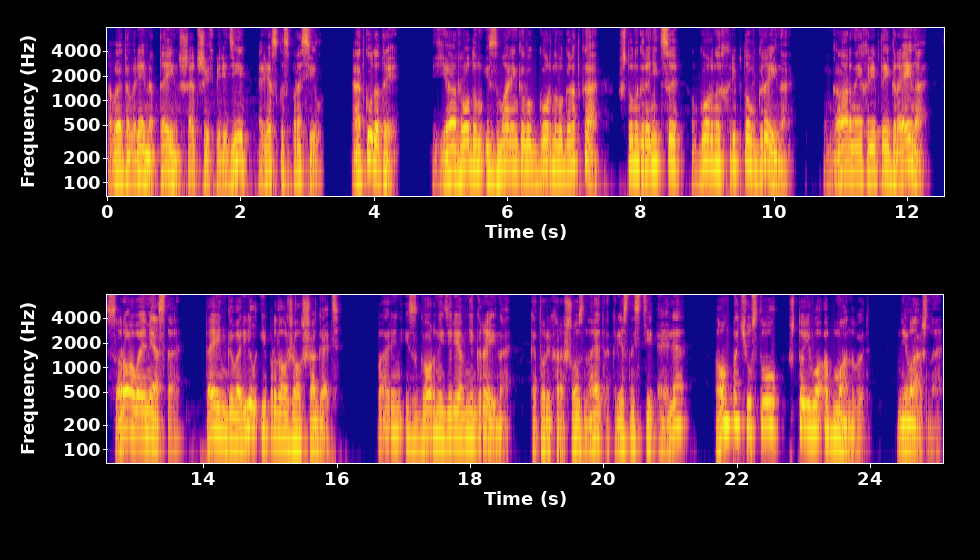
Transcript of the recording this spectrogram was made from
В это время Тейн, шедший впереди, резко спросил. «Откуда ты?» «Я родом из маленького горного городка, что на границе горных хребтов Грейна. «Горные хребты Грейна? Суровое место!» Тейн говорил и продолжал шагать. Парень из горной деревни Грейна, который хорошо знает окрестности Эля? а он почувствовал, что его обманывают. «Неважно.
